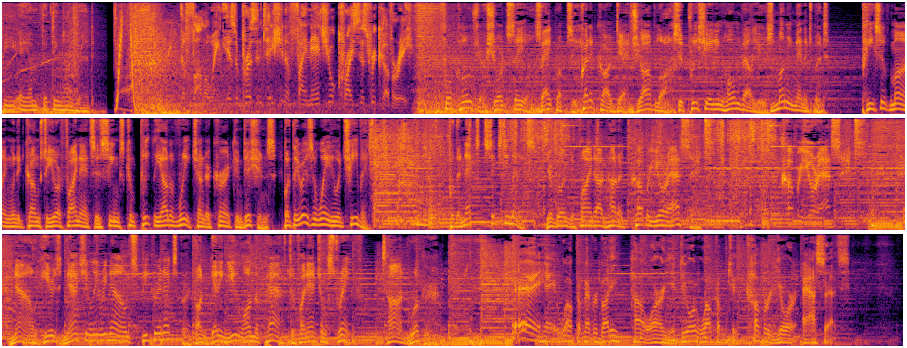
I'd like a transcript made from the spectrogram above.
WTOP AM 1500. The following is a presentation of Financial Crisis Recovery. Foreclosure, short sales, bankruptcy, credit card debt, job loss, depreciating home values, money management. Peace of mind when it comes to your finances seems completely out of reach under current conditions, but there is a way to achieve it. For the next 60 minutes, you're going to find out how to cover your assets. Cover your assets. Now, here's nationally renowned speaker and expert on getting you on the path to financial strength, Todd Rooker. Hey, hey, welcome everybody. How are you doing? Welcome to Cover Your Assets.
